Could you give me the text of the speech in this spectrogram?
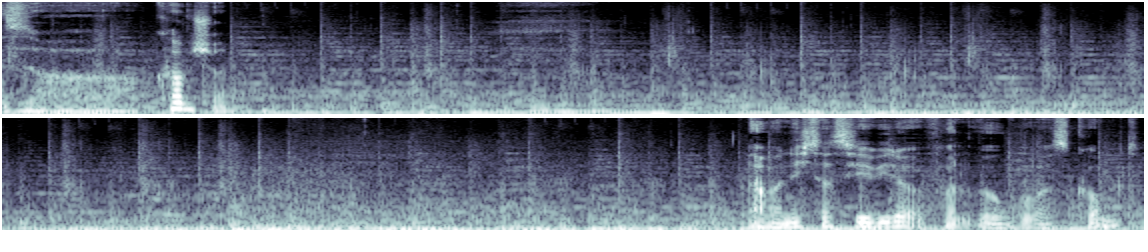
So, komm schon. Aber nicht, dass hier wieder von irgendwo was kommt.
